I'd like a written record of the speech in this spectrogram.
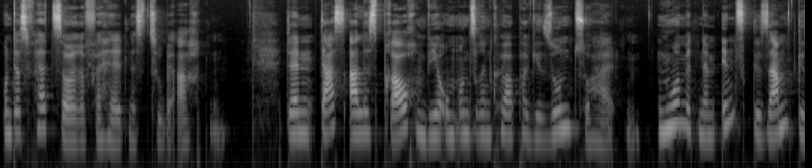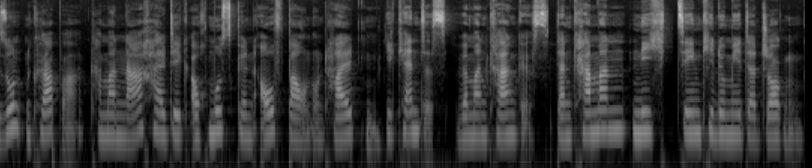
und das Fettsäureverhältnis zu beachten. Denn das alles brauchen wir, um unseren Körper gesund zu halten. Nur mit einem insgesamt gesunden Körper kann man nachhaltig auch Muskeln aufbauen und halten. Ihr kennt es, wenn man krank ist, dann kann man nicht 10 Kilometer joggen.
